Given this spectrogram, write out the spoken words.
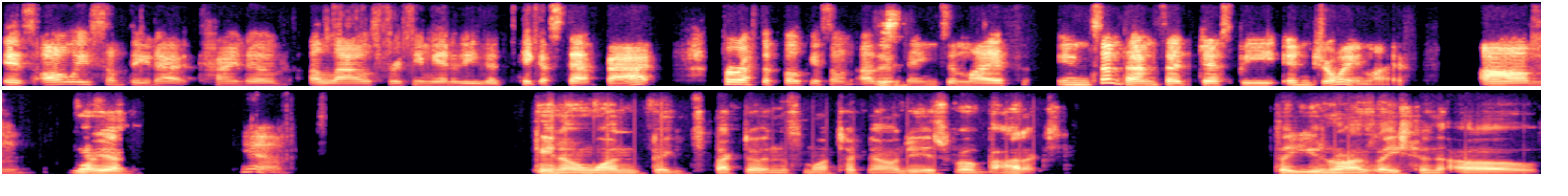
it's always something that kind of allows for humanity to take a step back for us to focus on other Yeah. things in life and sometimes that just be enjoying life. Um Oh yeah. yeah. You know, one big sector in the smart technology is robotics. The utilization of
